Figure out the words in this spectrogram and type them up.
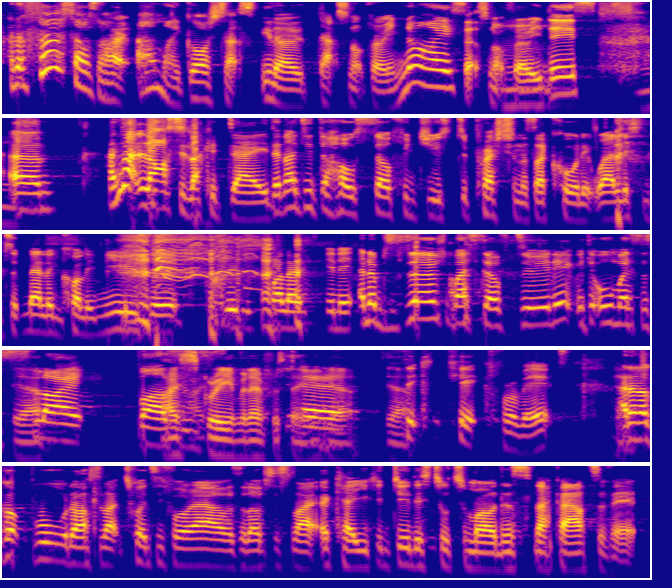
And at first I was like, oh my gosh, that's, you know, that's not very nice. That's not very this. Um, and that lasted like a day. Then I did the whole self-induced depression, as I call it, where I listened to melancholy music, really followed in it, and observed myself doing it with almost a Yeah. slight buzz. I scream and everything. yeah. Yeah. Yeah. thick kick from it. And then I got bored after like 24 hours, and I was just like, okay, you can do this till tomorrow, then snap out of it.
